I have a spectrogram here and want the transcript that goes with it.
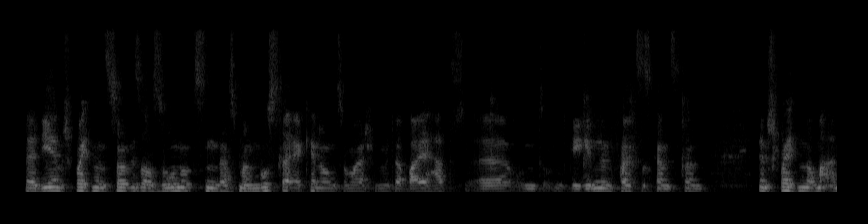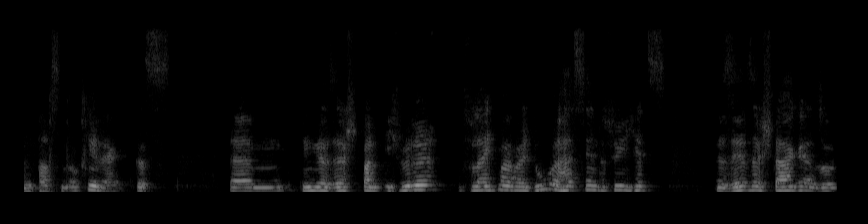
äh, die entsprechenden Services auch so nutzen, dass man Mustererkennung zum Beispiel mit dabei hat äh, und, und, gegebenenfalls das Ganze dann entsprechend nochmal anpassen. Okay, das ähm, klingt ja sehr spannend. Ich würde vielleicht mal, weil du hast ja natürlich jetzt eine sehr, sehr starke, also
